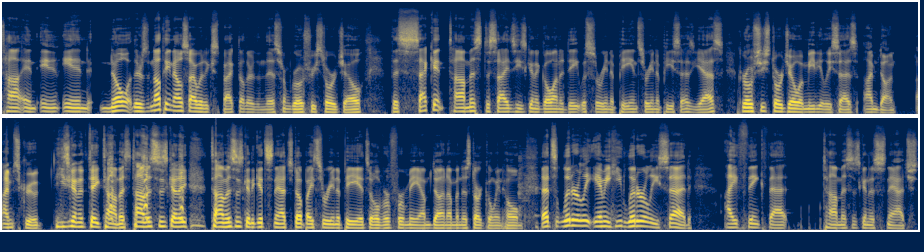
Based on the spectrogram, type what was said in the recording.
Tom, in, in, no, there's nothing else I would expect other than this from Grocery Store Joe. The second Thomas decides he's going to go on a date with Serena P and Serena P says yes, Grocery Store Joe immediately says, I'm done. I'm screwed. He's gonna take Thomas. Thomas is gonna Thomas is gonna get snatched up by Serena P. It's over for me. I'm done. I'm gonna start going home. That's literally. I mean, he literally said, "I think that Thomas is going to snatch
